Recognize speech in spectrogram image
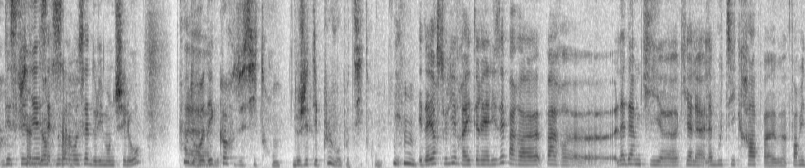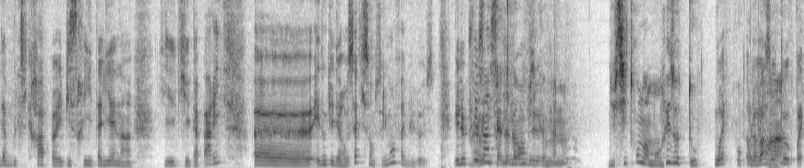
de- d'essayer j'adore cette nouvelle ça. recette de limoncello. Poudre Euh, d'écorce de citron. Ne jetez plus vos pots de citron. Et d'ailleurs, ce livre a été réalisé par, euh, par euh, la dame qui, qui a la, la boutique rap, formidable boutique rap, épicerie italienne euh, qui, qui est à Paris. Et donc, il y a des recettes qui sont absolument fabuleuses. Et le plus Ah oui, ça donne envie de- quand même. hein. Du citron dans mon risotto. Ouais, Pourquoi le pas, hein. risotto, ouais.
